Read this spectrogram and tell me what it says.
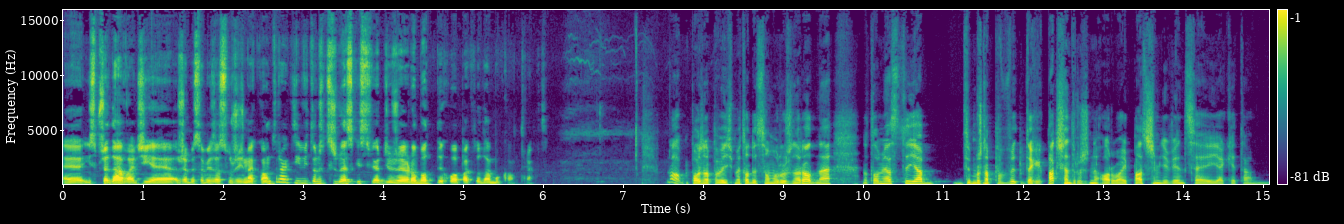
y, i sprzedawać je, żeby sobie zasłużyć na kontrakt i Witold Skrzydlewski stwierdził, że robotny chłopak to da mu kontrakt. no, można powiedzieć, metody są różnorodne, natomiast ja, można powiedzieć, tak jak patrzę na drużynę Orła i patrzę mniej więcej, jakie tam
